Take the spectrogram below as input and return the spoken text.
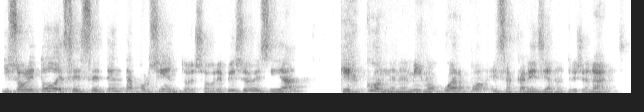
Y sobre todo ese 70% de sobrepeso y obesidad que esconden en el mismo cuerpo esas carencias nutricionales.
